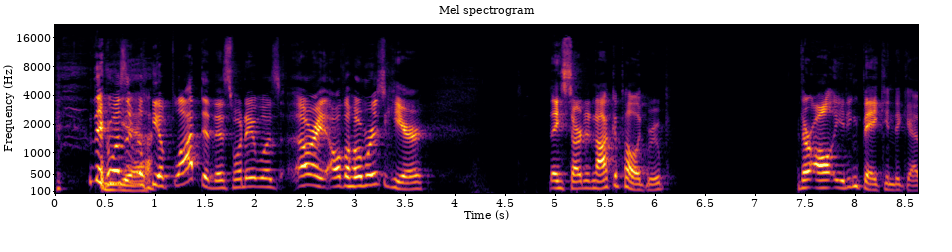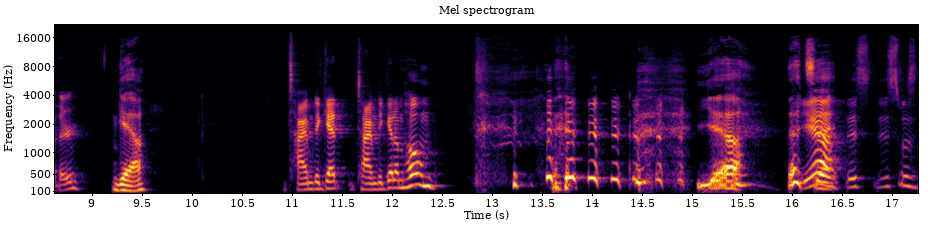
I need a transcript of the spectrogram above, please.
there wasn't Yeah. really a plot to this one. It was all right. All the homers are here. They started an acapella group. They're all eating bacon together. Yeah. Time to get time to get them home. Yeah. That's yeah, it. this this was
